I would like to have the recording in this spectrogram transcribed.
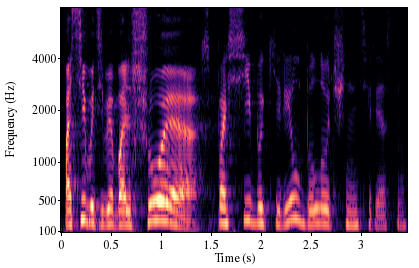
Спасибо тебе большое. Спасибо, Кирилл, было очень интересно.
